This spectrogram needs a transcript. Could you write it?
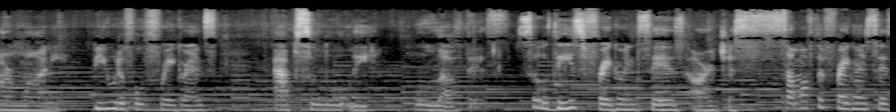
Armani. Beautiful fragrance. Absolutely love this. So these fragrances are just some of the fragrances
